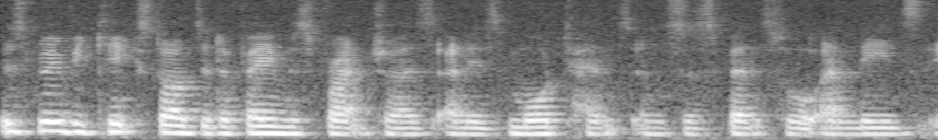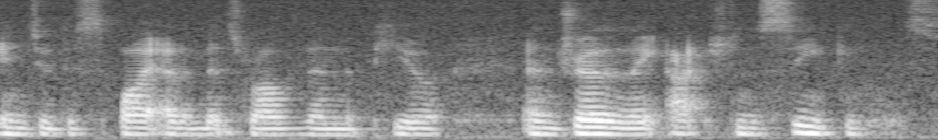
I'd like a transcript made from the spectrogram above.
This movie kickstarted a famous franchise and is more tense and suspenseful and leads into the spy elements rather than the pure and adrenaline action sequence.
